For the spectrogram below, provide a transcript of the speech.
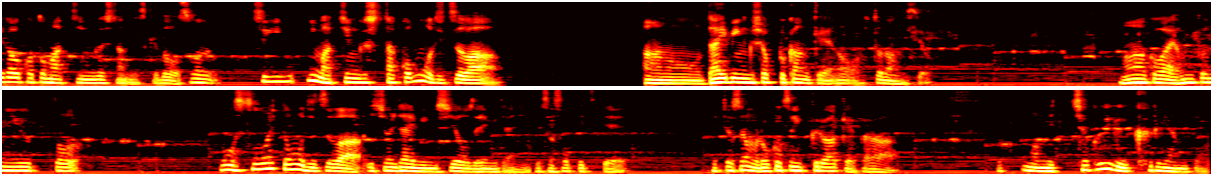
違う子とマッチングしたんですけど、その次にマッチングした子も実は、あの、ダイビングショップ関係の人なんですよ。まあ怖い。本当に言うと、もうその人も実は一緒にダイビングしようぜ、みたいに誘ってきて、一応それも露骨に来るわけやから、まあめっちゃグイグイ来るやん、みたいな。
